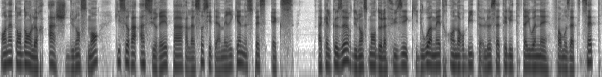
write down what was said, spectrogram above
en attendant leur hache du lancement qui sera assuré par la société américaine SpaceX à quelques heures du lancement de la fusée qui doit mettre en orbite le satellite taïwanais Formosat 7,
